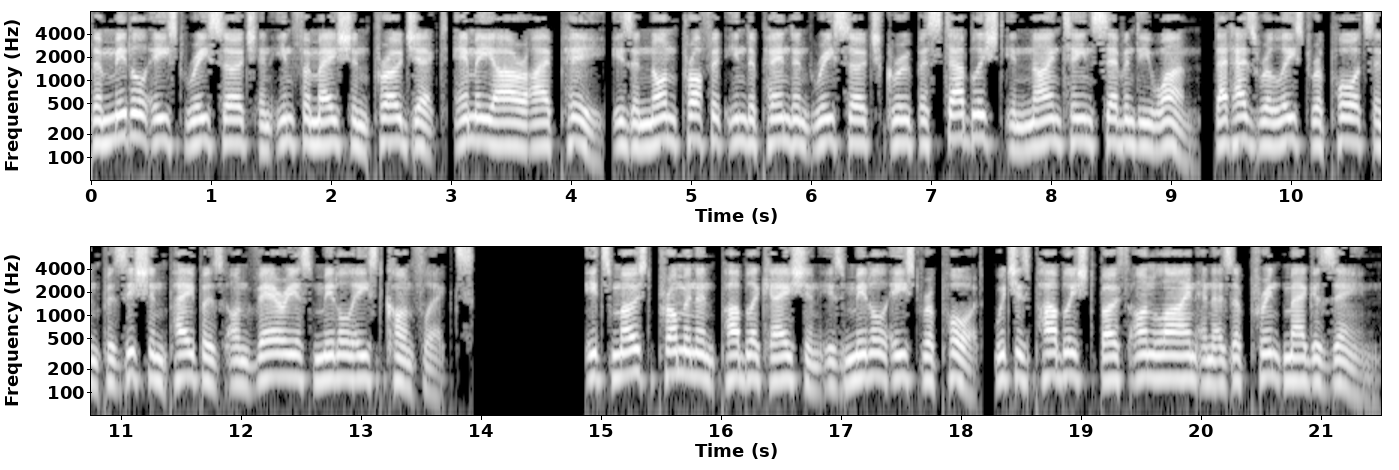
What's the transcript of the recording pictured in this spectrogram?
The Middle East Research and Information Project is a non-profit independent research group established in 1971, that has released reports and position papers on various Middle East conflicts. Its most prominent publication is Middle East Report, which is published both online and as a print magazine.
